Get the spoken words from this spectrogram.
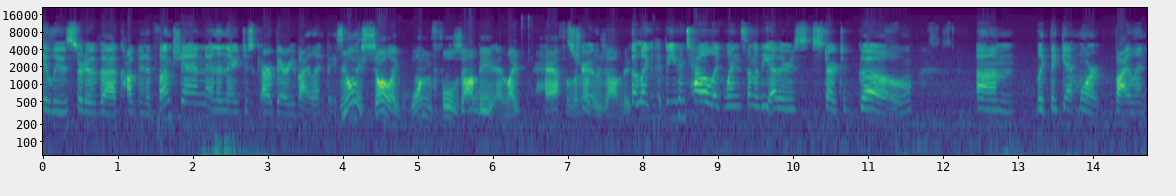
They lose sort of uh, cognitive function, and then they just are very violent, Basically, We only saw like one full zombie and like half of It's another true. zombie. But like, but you can tell like when some of the others start to go, um, like they get more violent.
